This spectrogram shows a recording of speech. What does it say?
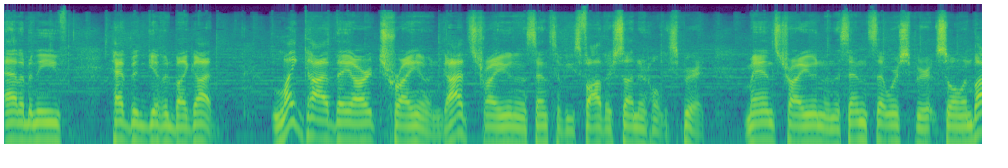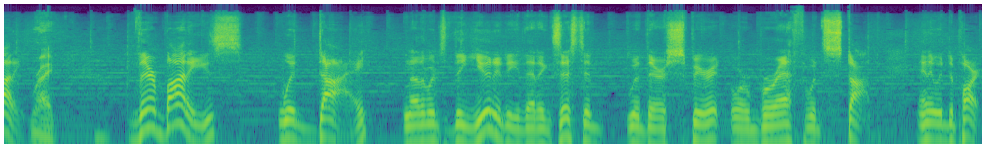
Adam and Eve had been given by God. Like God, they are triune. God's triune in the sense of He's Father, Son, and Holy Spirit. Man's triune in the sense that we're spirit, soul, and body Right. their bodies would die. In other words, the unity that existed with their spirit or breath would stop and it would depart,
